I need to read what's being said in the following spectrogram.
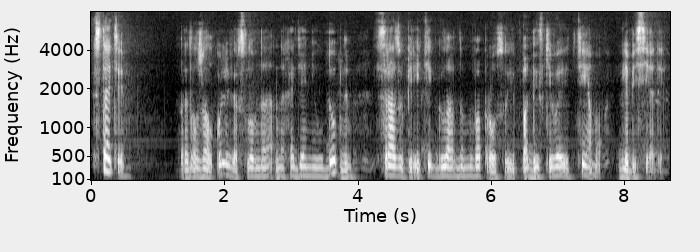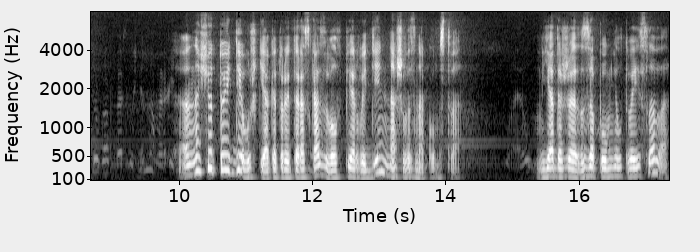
«Кстати», — продолжал Оливер, словно находя неудобным, сразу перейти к главному вопросу и подыскивая тему для беседы. «Насчет той девушки, о которой ты рассказывал в первый день нашего знакомства. Я даже запомнил твои слова.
